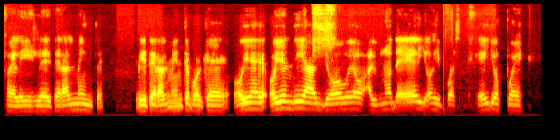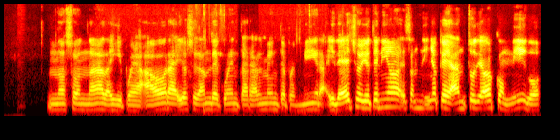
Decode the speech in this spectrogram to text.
feliz, literalmente, literalmente, porque hoy, hoy en día yo veo algunos de ellos y pues ellos pues no son nada y pues ahora ellos se dan de cuenta realmente, pues mira, y de hecho yo he tenido esos niños que han estudiado conmigo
